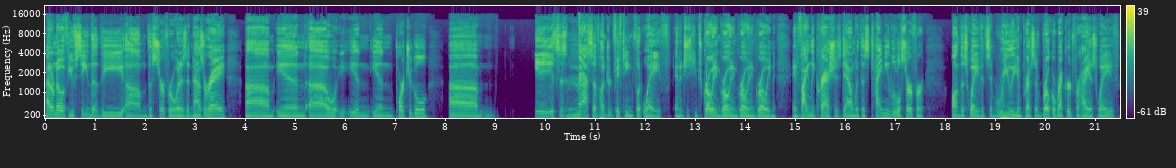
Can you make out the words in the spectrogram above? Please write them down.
I don't know if you've seen the the um, the surfer. What is it, Nazaré, um, in uh, in in Portugal. Um, it's this massive 115 foot wave, and it just keeps growing and growing and growing and growing, and finally crashes down with this tiny little surfer on this wave. It's really impressive. Broke a record for highest wave.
